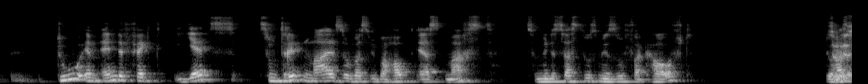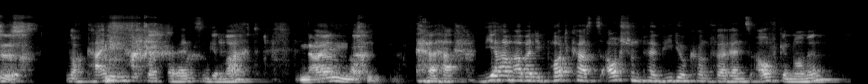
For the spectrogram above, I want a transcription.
du im Endeffekt jetzt zum dritten Mal sowas überhaupt erst machst. Zumindest hast du es mir so verkauft. Du so hast ist es. noch keine Videokonferenzen gemacht. Nein, ähm, noch nicht. Wir haben aber die Podcasts auch schon per Videokonferenz aufgenommen,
